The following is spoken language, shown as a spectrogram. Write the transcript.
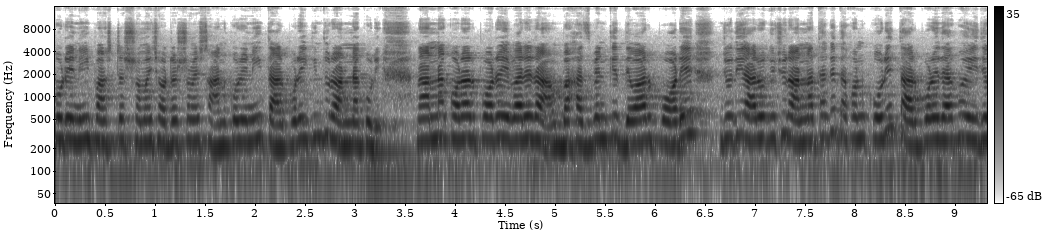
করে নিই, পাঁচটার সময়, ছটার সময় স্নান করে নিই, তারপরেই কিন্তু রান্না করি। রান্না করার পরে এবারে হাজব্যান্ডকে দেওয়ার পরে যদি আরও কিছু রান্না থাকে তখন করি। তারপরে দেখো, এই যে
